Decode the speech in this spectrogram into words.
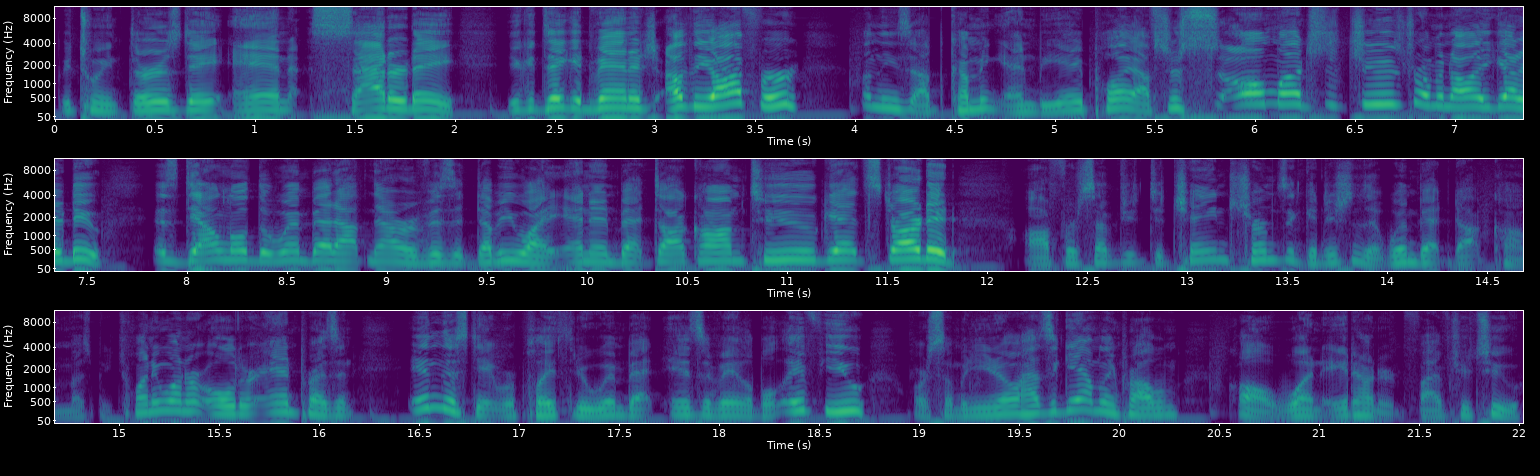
between Thursday and Saturday. You can take advantage of the offer on these upcoming NBA playoffs. There's so much to choose from, and all you got to do is download the WynnBet app now or visit WynnBet.com to get started. Offer subject to change. Terms and conditions at wynnbet.com. Must be 21 or older and present in the state where playthrough WynnBet is available. If you or someone you know has a gambling problem, call 1 800 522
